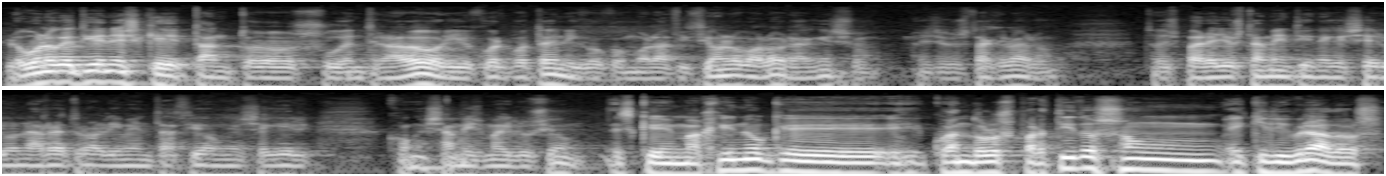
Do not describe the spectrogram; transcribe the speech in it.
lo bueno que tiene es que tanto su entrenador y el cuerpo técnico como la afición lo valoran, eso, eso está claro. Entonces, para ellos también tiene que ser una retroalimentación y seguir con esa misma ilusión. Es que imagino que eh, cuando los partidos son equilibrados,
